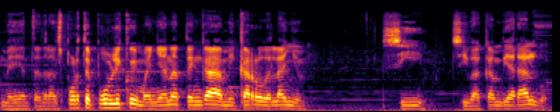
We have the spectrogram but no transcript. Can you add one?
mediante transporte público y mañana tenga mi carro del año. Sí, sí va a cambiar algo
